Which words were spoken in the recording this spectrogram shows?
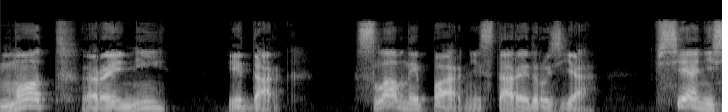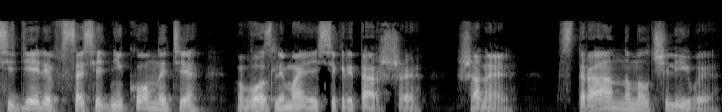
Мот, Рейни и Дарк. Славные парни, старые друзья. Все они сидели в соседней комнате возле моей секретарши Шанель. Странно молчаливые,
